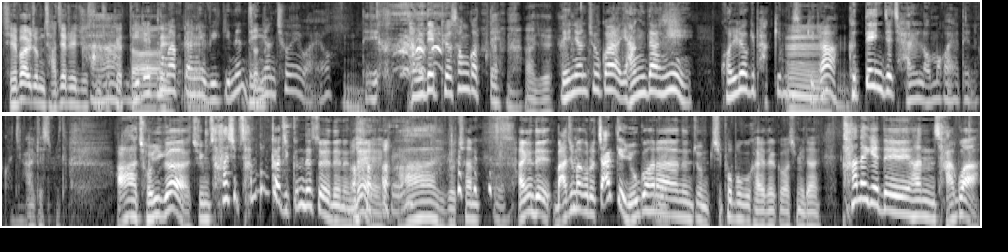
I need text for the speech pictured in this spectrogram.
제발 좀 자제를 해줬으면 아, 좋겠다. 미래통합당의 네. 위기는 내년 초에 와요. 음. 당 대표 선거 때. 아, 예. 내년 초가 양당이 권력이 바뀌는 음. 시기라 그때 이제 잘 넘어가야 되는 거죠. 알겠습니다. 아, 저희가 지금 43분까지 끝냈어야 되는데, 아, 아 이거 참. 아니, 근데 마지막으로 짧게 요거 하나는 네. 좀 짚어보고 가야 될 것 같습니다. 탄핵에 대한 사과.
